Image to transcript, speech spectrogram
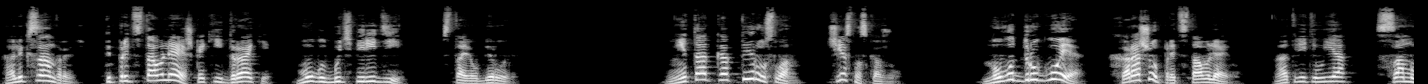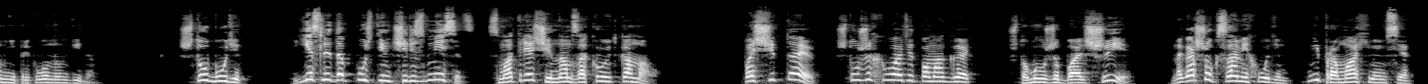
Александрович, ты представляешь, какие драки могут быть впереди, вставил Бероев. Не так, как ты, Руслан, честно скажу. Но вот другое хорошо представляю, ответил я с самым непреклонным видом. Что будет, если, допустим, через месяц смотрящие нам закроют канал? Посчитают, что уже хватит помогать, что мы уже большие, на горшок сами ходим, не промахиваемся.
